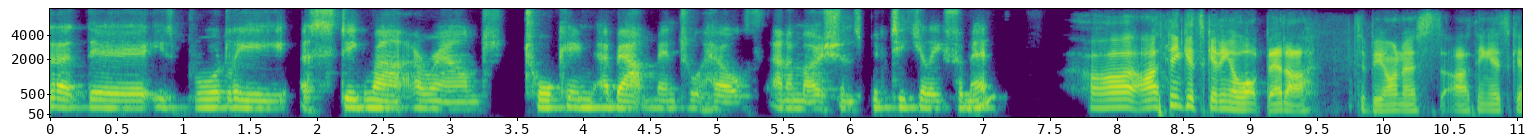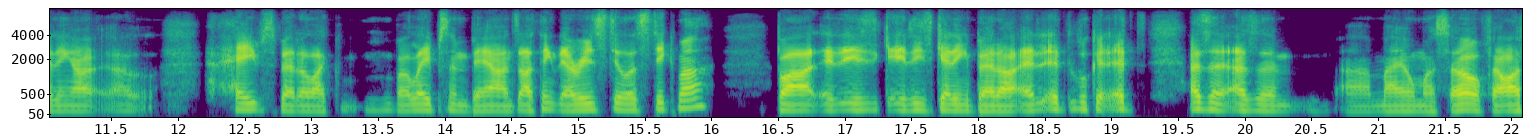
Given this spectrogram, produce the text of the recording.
that there is broadly a stigma around talking about mental health and emotions, particularly for men? Uh, I think it's getting a lot better, To be honest, I think it's getting a, a heaps better, like by leaps and bounds. I think there is still a stigma, but it is it is getting better. And it, look at it as a as a uh, male myself. I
